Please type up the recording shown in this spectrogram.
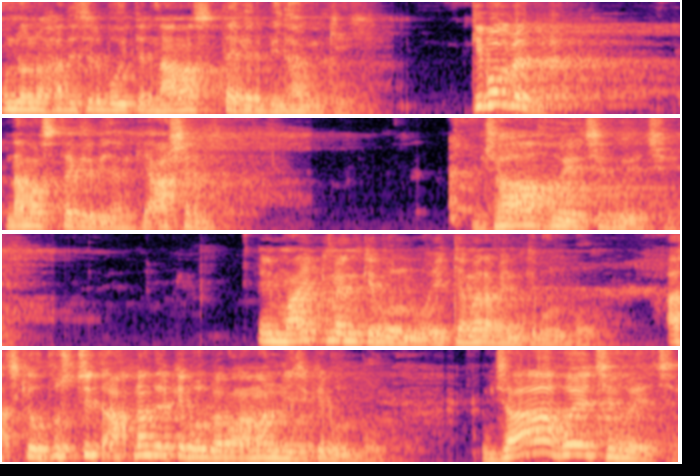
অন্যান্য হাদিসের বইতে নামাজ ত্যাগের বিধান কি? কি বলবেন? নামাজ ত্যাগের বিধান কি? আসেন। যা হয়েছে হয়েছে। এই মাইকম্যানকে বলব, এই ক্যামেরাম্যানকে বলব। আজকে উপস্থিত আপনাদেরকে বলব এবং আমার নিজেকে বলব। যা হয়েছে হয়েছে।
